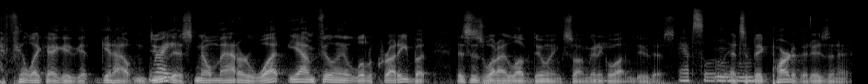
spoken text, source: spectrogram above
I feel like I could get, get out and do right. this no matter what. Yeah, I'm feeling a little cruddy, but this is what I love doing, so I'm going to go out and do this. Absolutely. That's a big part of it, isn't it?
